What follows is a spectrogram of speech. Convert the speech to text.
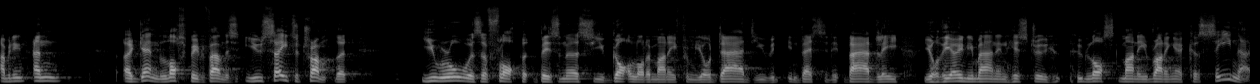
I mean, and again, a lot of people found this. You say to Trump that you were always a flop at business, you got a lot of money from your dad, you invested it badly, you're the only man in history who, who lost money running a casino.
